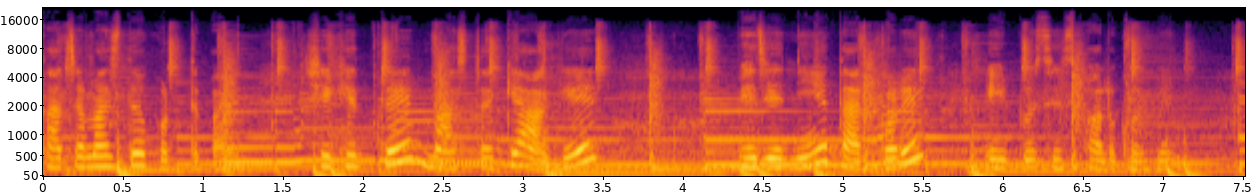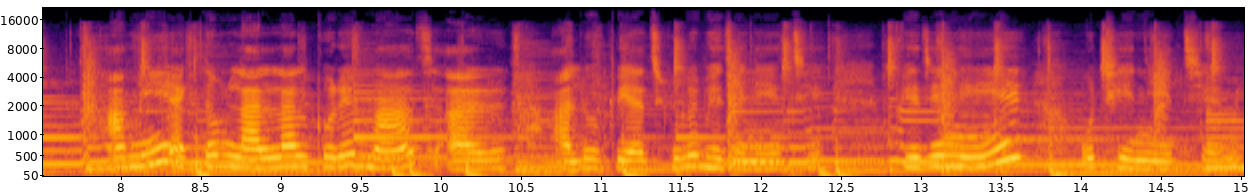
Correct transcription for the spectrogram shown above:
কাঁচা মাছ দিয়েও করতে পারেন। সেক্ষেত্রে মাছটাকে আগে ভেজে নিয়ে তারপরে এই প্রসেস ফলো করবেন। আমি একদম লাল লাল করে মাছ আর আলু, পেঁয়াজগুলো ভেজে নিয়েছি। ভেজে নিয়ে উঠিয়ে নিয়েছি আমি।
